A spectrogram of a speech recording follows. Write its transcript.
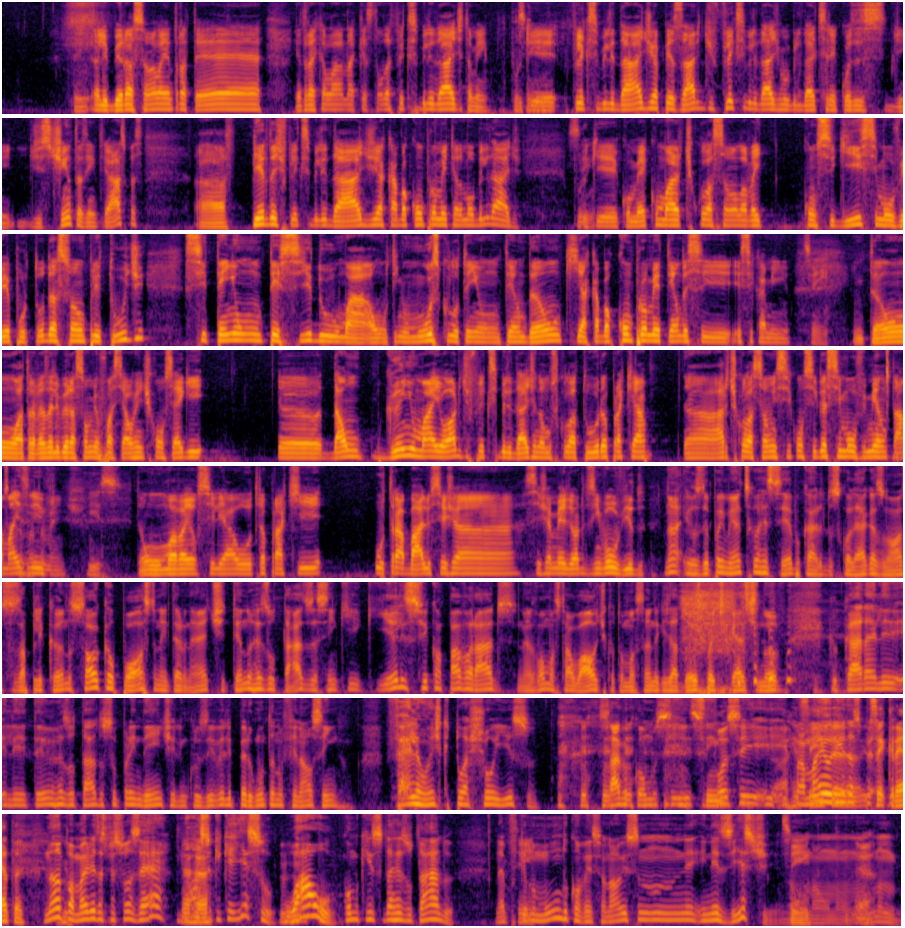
Sim. A liberação ela entra até entra naquela, na questão da flexibilidade também. Porque Sim. flexibilidade, apesar de flexibilidade e mobilidade serem coisas de, distintas, entre aspas, a perda de flexibilidade acaba comprometendo a mobilidade. Sim. Porque como é que uma articulação ela vai conseguir se mover por toda a sua amplitude se tem um tecido, uma, um, tem um músculo, tem um tendão que acaba comprometendo esse, esse caminho. Sim. Então, através da liberação miofascial, a gente consegue uh, dar um ganho maior de flexibilidade na musculatura para que a, a, articulação em si consiga se movimentar Isso, mais exatamente. livre. Isso. Então, uma vai auxiliar a outra para que o trabalho seja, seja melhor desenvolvido. Não, e os depoimentos que eu recebo, cara, dos colegas nossos, aplicando só o que eu posto na internet, tendo resultados assim que, que eles ficam apavorados. Né? Vou mostrar o áudio que eu estou mostrando aqui já dois podcasts de novo. Que o cara ele, ele tem um resultado surpreendente. Ele, inclusive, ele pergunta no final assim: velho, onde que tu achou isso? Sabe, como se, se Sim, fosse para a maioria das secreta. Não, para a maioria das pessoas é. Nossa, uhum. o que, que é isso? Uhum. Uau, como que isso dá resultado? Né? Porque Sim. no mundo convencional isso não inexiste. Sim. Não, não, é. não,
